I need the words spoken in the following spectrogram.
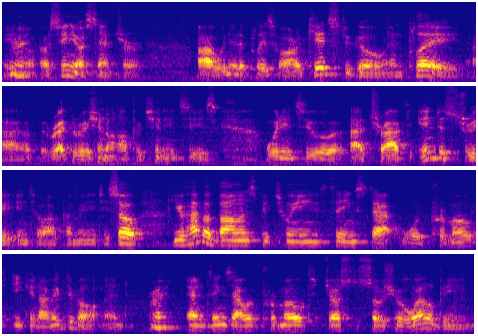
you know, a senior center. Uh, we need a place for our kids to go and play, uh, recreational opportunities. We need to attract industry into our community. So you have a balance between things that would promote economic development Right. and things that would promote just social well-being.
